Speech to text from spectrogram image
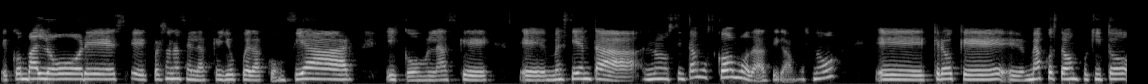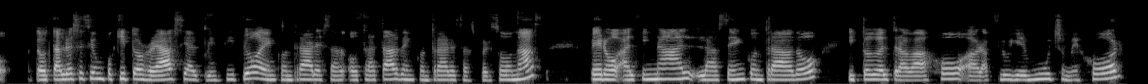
Eh, con valores, eh, personas en las que yo pueda confiar y con las que eh, me sienta, nos sintamos cómodas, digamos, ¿no? creo que me ha costado un poquito, o tal vez he sido un poquito reacia al principio a encontrar esas, o tratar de encontrar esas personas, pero al final las he encontrado y todo el trabajo ahora fluye mucho mejor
